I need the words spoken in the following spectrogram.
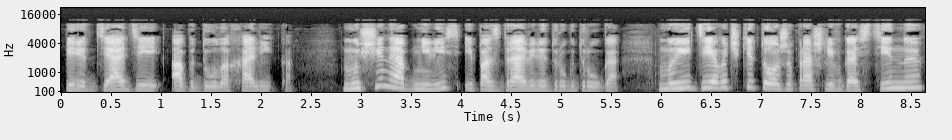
перед дядей Абдула Халика. Мужчины обнялись и поздравили друг друга. Мы, девочки, тоже прошли в гостиную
